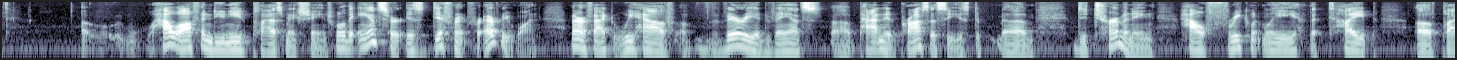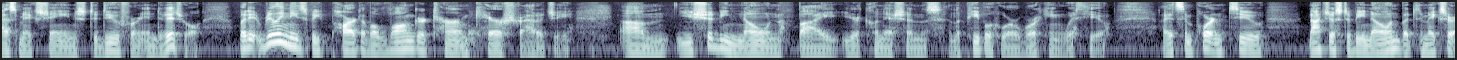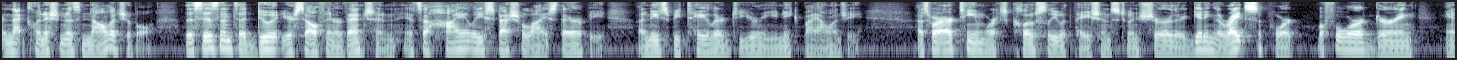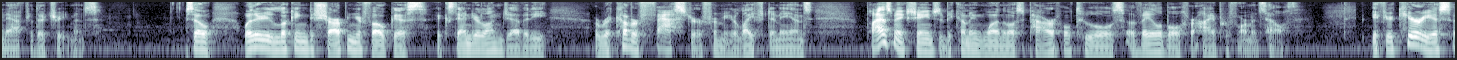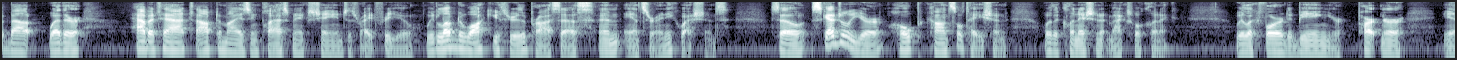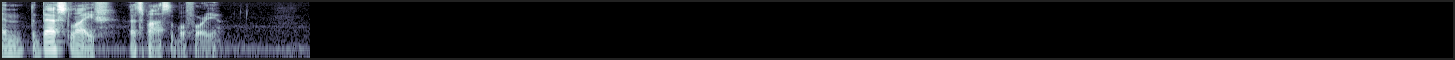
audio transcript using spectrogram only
how often do you need plasma exchange? Well, the answer is different for everyone. Matter of fact, we have very advanced uh, patented processes de uh, determining how frequently the type of plasma exchange to do for an individual. But it really needs to be part of a longer term care strategy. um, you should be known by your clinicians and the people who are working with you. It's important to not just to be known, but to make certain that clinician is knowledgeable. This isn't a do-it-yourself intervention. It's a highly specialized therapy that needs to be tailored to your unique biology. That's why our team works closely with patients to ensure they're getting the right support before, during, and after their treatments. So whether you're looking to sharpen your focus, extend your longevity, or recover faster from your life demands, plasma exchange is becoming one of the most powerful tools available for high performance health. If you're curious about whether Habitat optimizing plasma exchange is right for you, we'd love to walk you through the process and answer any questions. So schedule your HOPE consultation with a clinician at Maxwell Clinic. We look forward to being your partner in the best life that's possible for you.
